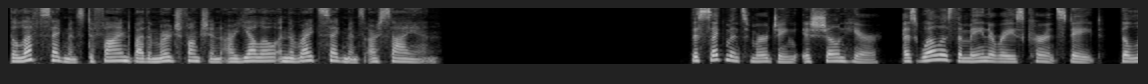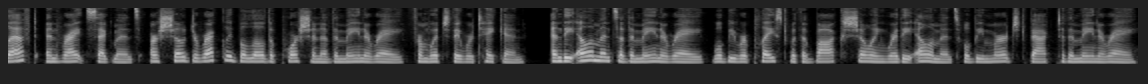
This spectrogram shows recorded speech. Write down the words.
the left segments defined by the merge function are yellow and the right segments are cyan. The segments merging is shown here, as well as the main array's current state. The left and right segments are shown directly below the portion of the main array from which they were taken, and the elements of the main array will be replaced with a box showing where the elements will be merged back to the main array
